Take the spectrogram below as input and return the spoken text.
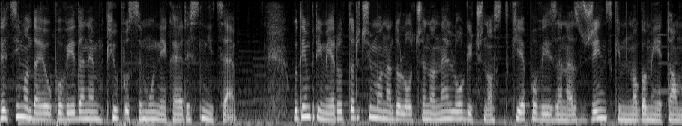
Recimo, da je v povedanem kljub vsemu nekaj resnice. V tem primeru trčimo na določeno nelogičnost, ki je povezana z ženskim nogometom.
